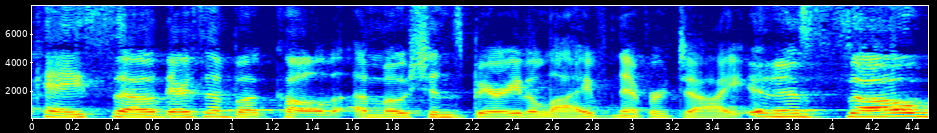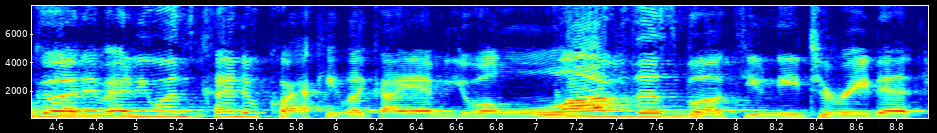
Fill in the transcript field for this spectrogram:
Okay, so there's a book called Emotions Buried Alive, Never Die. It is so good. If anyone's kind of quacky like I am, you will love this book. You need to read it.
